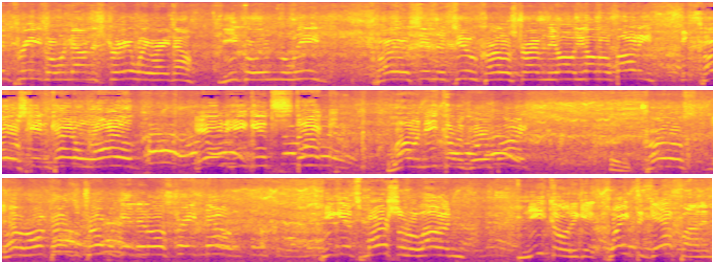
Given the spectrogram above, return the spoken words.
and three going down the straightaway right now. Niko in the lead. Carlos in the two. Carlos driving the all yellow body. Carlos getting kind of wild. And he gets stuck, allowing Niko to go by. Carlos having all kinds of trouble getting it all straightened out. He gets marshaled, allowing Niko to get quite the gap on him.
